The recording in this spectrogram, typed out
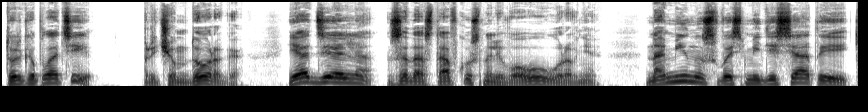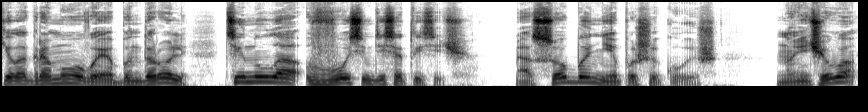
Только плати, причем дорого — и отдельно за доставку с нулевого уровня. На минус 80-й килограммовая бандероль тянула в 80 тысяч. Особо не пошикуешь. Но ничего,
